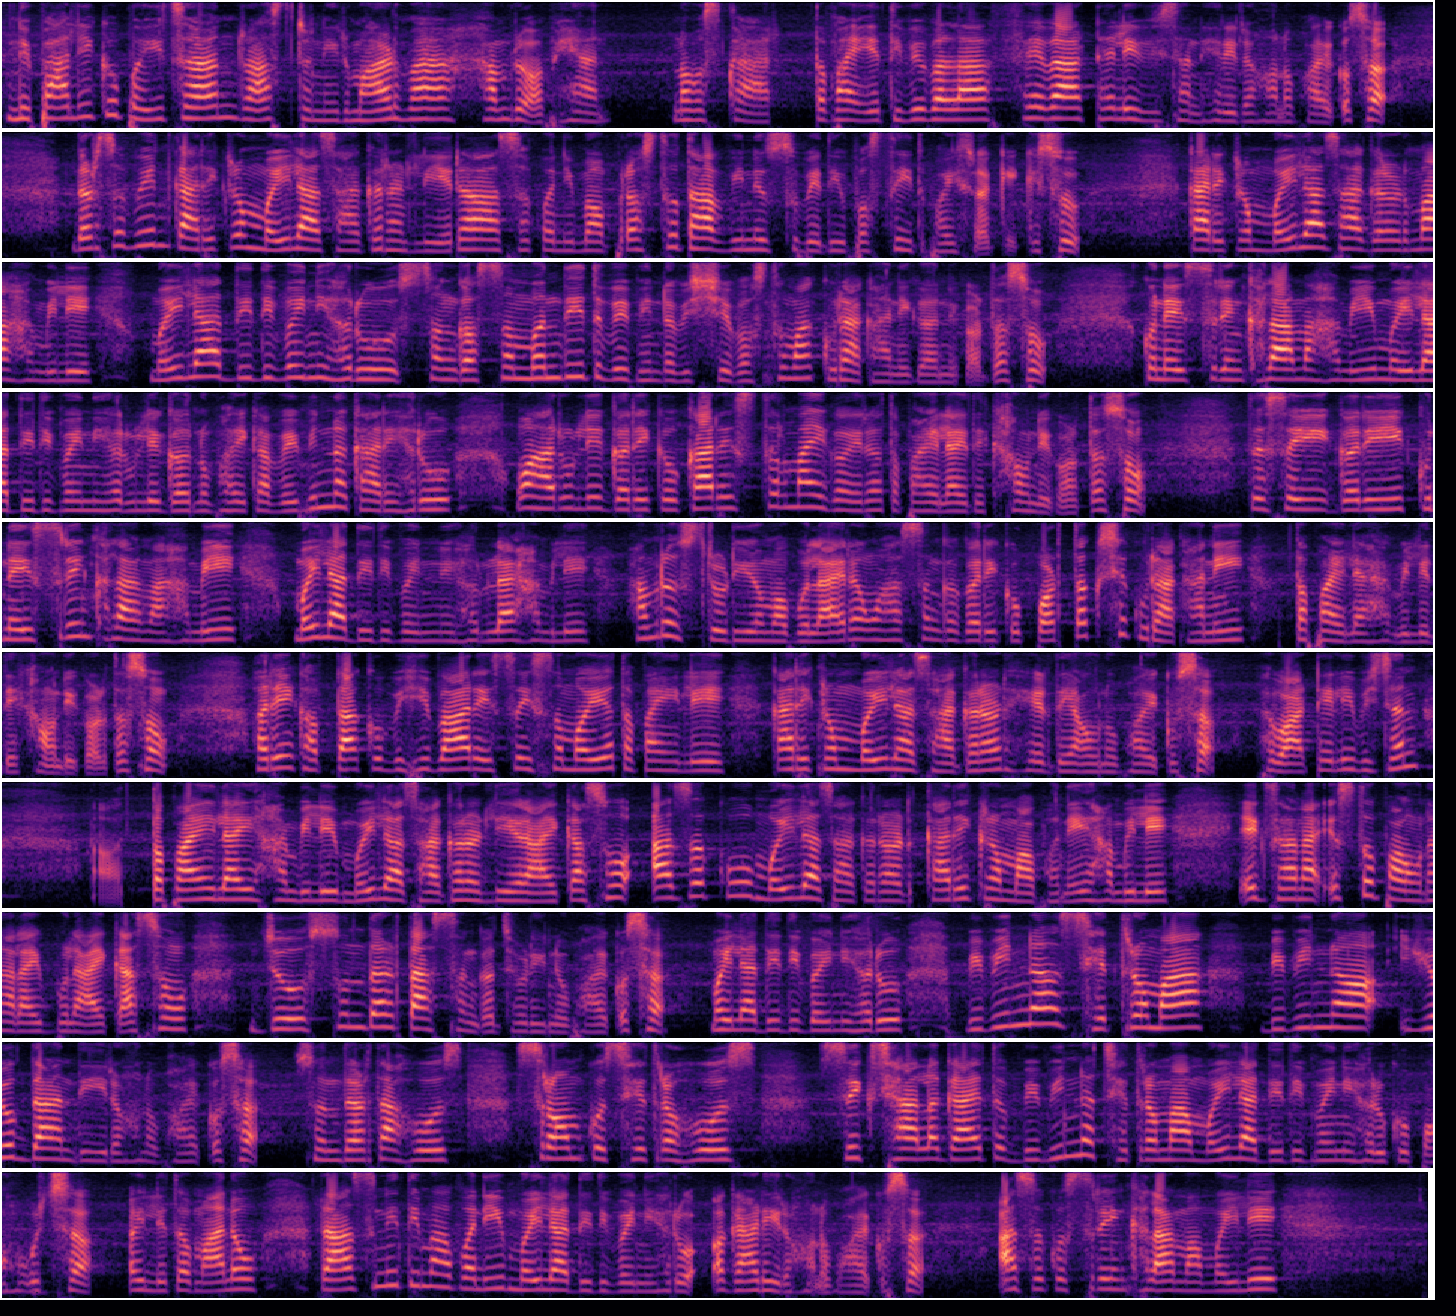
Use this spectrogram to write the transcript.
नेपालीको पहिचान राष्ट्र निर्माणमा हाम्रो अभियान। नमस्कार तपाईँ यति बेला फेवा टेलिभिजन हेरिरहनु भएको छ। दर्शकबिन कार्यक्रम महिला जागरण लिएर आज पनि म प्रस्तुता विनु सुवेदी उपस्थित भइसकेकी छु। कार्यक्रम महिला जागरणमा हामीले महिला दिदीबहिनीहरूसँग सम्बन्धित विभिन्न विषयवस्तुमा कुराकानी गर्ने गर्दछौँ। कुनै श्रृङ्खलामा हामी महिला दिदीबहिनीहरूले गर्नुभएका विभिन्न कार्यहरू उहाँहरूले गरेको कार्यस्थलमै गएर तपाईँलाई देखाउने गर्दछौँ। त्यसै गरी कुनै श्रृङ्खलामा हामी महिला दिदीबहिनीहरूलाई हामीले हाम्रो स्टुडियोमा बोलाएर उहाँसँग गरेको प्रत्यक्ष कुराकानी तपाईँलाई हामीले देखाउने गर्दछौँ। हरेक हप्ताको बिहिबार यसै समय तपाईँले कार्यक्रम महिला जागरण हेर्दै आउनुभएको छ। फेवा टेलिभिजन तपाईँलाई हामीले महिला जागरण लिएर आएका छौँ। आजको महिला जागरण कार्यक्रममा भने हामीले एकजना यस्तो पाहुनालाई बोलाएका छौँ जो सुन्दरतासँग जोडिनु भएको छ। महिला दिदीबहिनीहरू विभिन्न क्षेत्रमा विभिन्न योगदान दिइरहनु भएको छ। सुन्दरता होस् श्रमको क्षेत्र होस् शिक्षा लगायत विभिन्न क्षेत्रमा महिला दिदीबहिनीहरूको पहुँच छ। अहिले त मानौ राजनीतिमा पनि महिला दिदीबहिनीहरू अगाडि रहनु भएको छ। आजको श्रृङ्खलामा मैले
